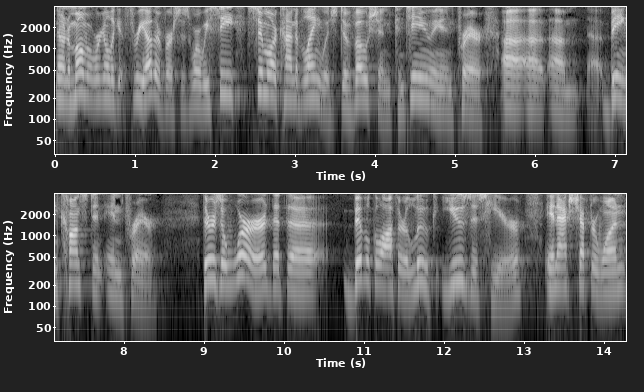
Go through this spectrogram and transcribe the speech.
Now, in a moment, we're going to look at three other verses where we see similar kind of language devotion, continuing in prayer, uh, uh, um, uh, being constant in prayer. There is a word that the biblical author Luke uses here in Acts chapter 1,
